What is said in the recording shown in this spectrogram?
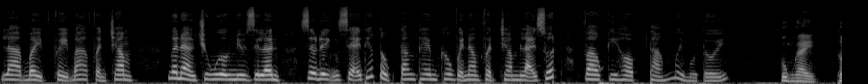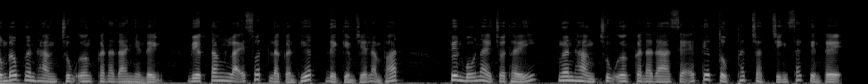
là 7,3%. Ngân hàng Trung ương New Zealand dự định sẽ tiếp tục tăng thêm 0,5% lãi suất vào kỳ họp tháng 11 tới. Cùng ngày, Thống đốc Ngân hàng Trung ương Canada nhận định việc tăng lãi suất là cần thiết để kiềm chế lạm phát. Tuyên bố này cho thấy, Ngân hàng Trung ương Canada sẽ tiếp tục thắt chặt chính sách tiền tệ,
